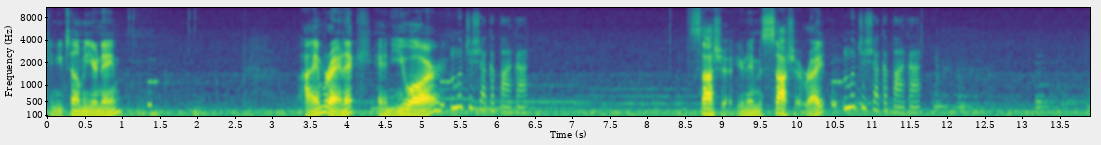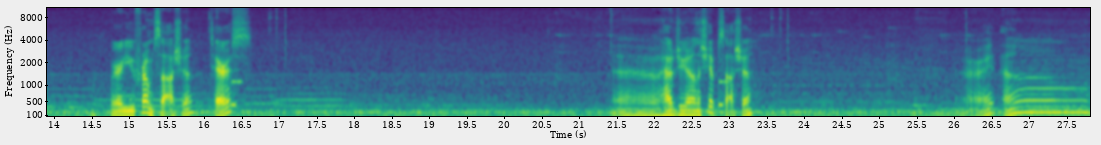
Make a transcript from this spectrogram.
Can you tell me your name? I am Rannick, and you are. Sasha. Your name is Sasha, right? Where are you from, Sasha? Taris? Uh, how did you get on the ship, Sasha? Alright, um...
